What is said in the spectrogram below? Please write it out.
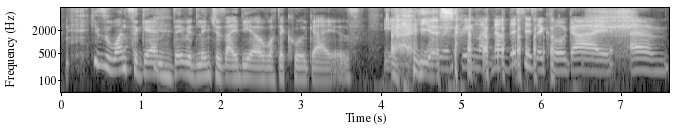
He's once again David Lynch's idea of what a cool guy is. Yeah, Yes. Being like, now this is a cool guy. Um,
